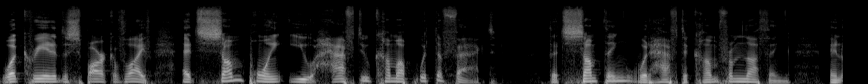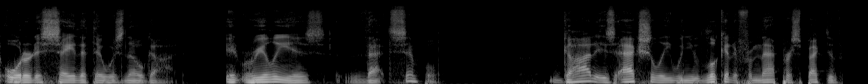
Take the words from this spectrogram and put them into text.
what created the spark of life? At some point, you have to come up with the fact that something would have to come from nothing in order to say that there was no God. It really is that simple. God is actually, when you look at it from that perspective,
